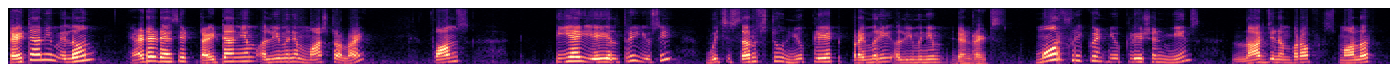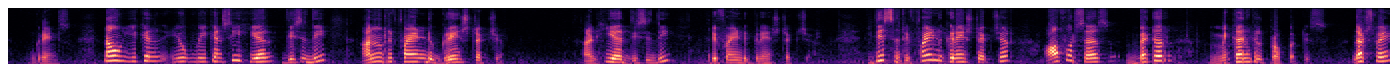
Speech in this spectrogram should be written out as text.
Titanium alone added as a titanium aluminum master alloy forms TiAl3 you see which serves to nucleate primary aluminum dendrites. More frequent nucleation means large number of smaller grains. Now you can you we can see here this is the unrefined grain structure and here this is the refined grain structure. This refined grain structure offers us better mechanical properties that is why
